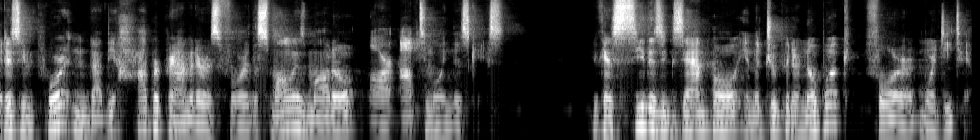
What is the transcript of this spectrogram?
It is important that the hyperparameters for the smallest model are optimal in this case. You can see this example in the Jupyter notebook for more detail.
